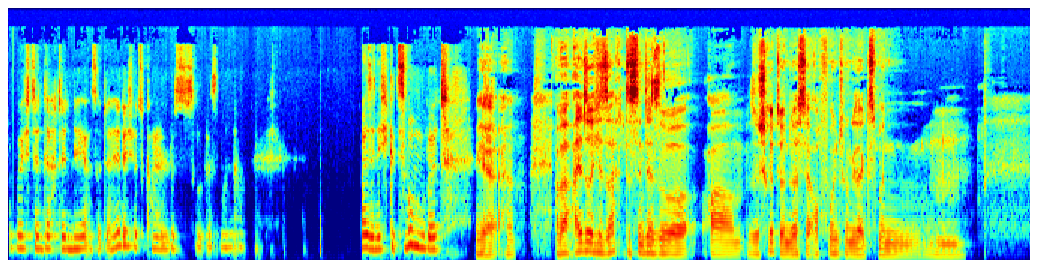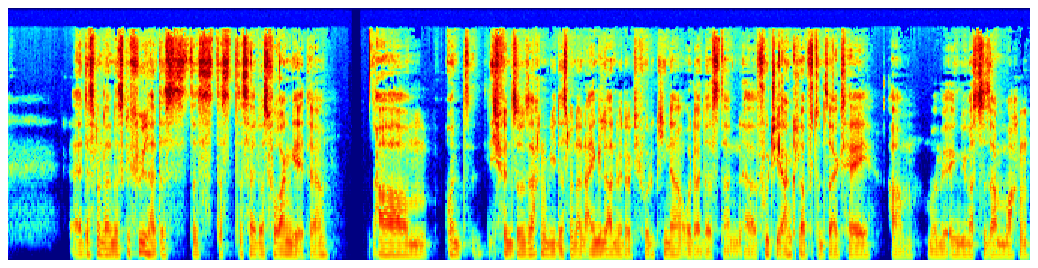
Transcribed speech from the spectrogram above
wo ich dann dachte, nee, also da hätte ich jetzt keine Lust zu, dass man da, weiß ich nicht, gezwungen wird. Ja, aber all solche Sachen, das sind ja so, ähm, so Schritte und du hast ja auch vorhin schon gesagt, dass man, mh, hm, äh, dass man dann das Gefühl hat, dass, dass, dass, dass halt was vorangeht, ja. Ähm, und ich finde so Sachen wie, dass man dann eingeladen wird auf die Fotokina oder dass dann äh, Fuji anklopft und sagt, hey, ähm, wollen wir irgendwie was zusammen machen?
